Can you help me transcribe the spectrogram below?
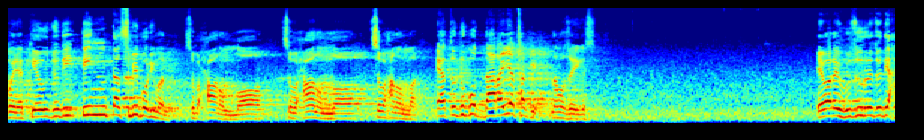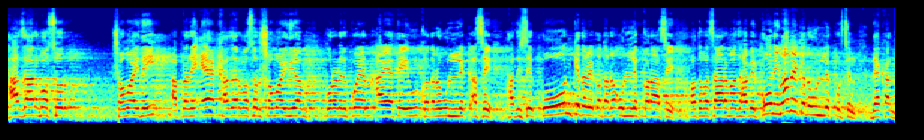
পড়ে কেউ যদি তিন তাসবি পরিমাণ সুবহান আল্লাহ সুবহান আল্লাহ সুবহান আল্লাহ এতটুকু দাঁড়াইয়া থাকে, নামাজ হয়ে গেছে। এবারে হুজুরে যদি হাজার বছর সময় দেই। আপনারা এক হাজার বছর সময় দিলাম। কোরআনের কোন আয়াতে এই কথাটা উল্লেখ আছে। হাদিসের কোন কেতাবে কথাটা উল্লেখ করা আছে? অথবা চার মাঝহাবের কোন ইমামে কথা উল্লেখ করছেন? দেখান,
